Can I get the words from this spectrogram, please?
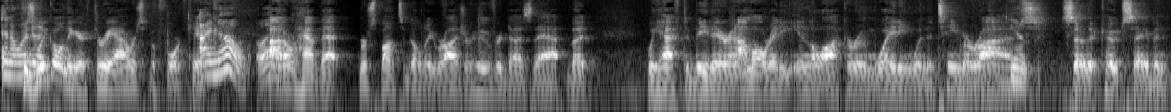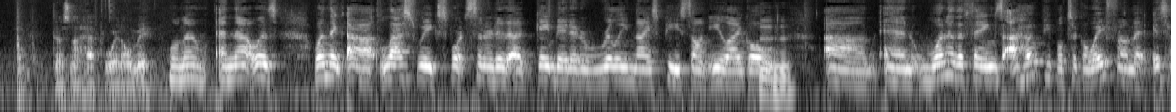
and I Because we go on the air three hours before kick. I know. Well- I don't have that responsibility. Roger Hoover does that, but we have to be there, and I'm already in the locker room waiting when the team arrives, Yep. so that Coach Saban does not have to wait on me. Well, no, and that was one thing. Uh, last week, Sports Center did a game day did a really nice piece on Eli Gold, Mm-hmm. Um, and one of the things I hope people took away from it is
